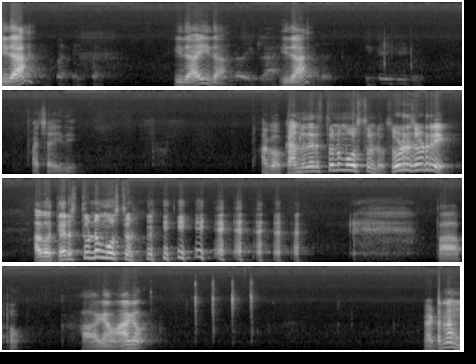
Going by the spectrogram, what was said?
ఇదా? ఇదా ఇదా? ఇదా? అచ్చా ఇది. అగో కన్ను తెరుస్తుండు మూస్తుండు. చూడ్రి చూడ్రి. అగో తెరుస్తుండు మూస్తుండు. పాపం. ఆగం ఆగం. నటనం.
